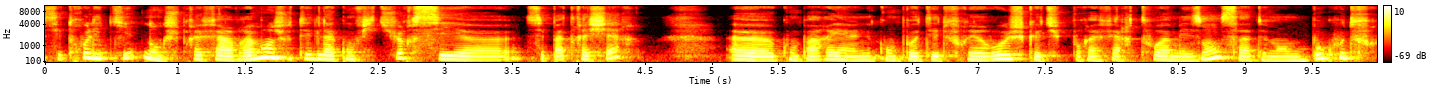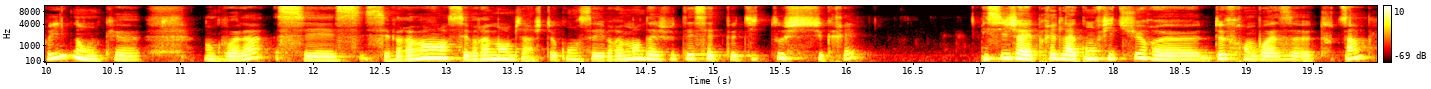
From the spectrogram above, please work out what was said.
c'est trop liquide donc je préfère vraiment ajouter de la confiture, c'est c'est pas très cher euh, comparé à une compotée de fruits rouges que tu pourrais faire toi maison. Ça demande beaucoup de fruits, donc, euh, voilà, c'est vraiment, vraiment bien. Je te conseille vraiment d'ajouter cette petite touche sucrée. Ici, j'avais pris de la confiture euh, de framboise toute simple.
